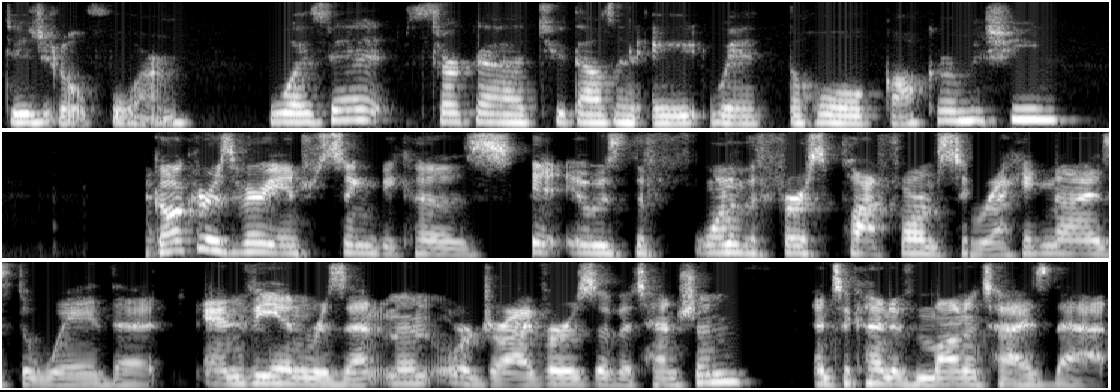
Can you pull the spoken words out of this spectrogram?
digital form. Was it circa 2008 with the whole Gawker machine? Gawker is very interesting because it, it was the one of the first platforms to recognize the way that envy and resentment were drivers of attention and to kind of monetize that.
